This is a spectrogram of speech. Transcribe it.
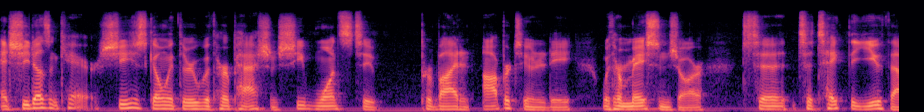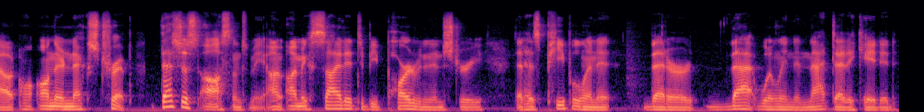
And she doesn't care. She's going through with her passion. She wants to provide an opportunity with her mason jar to to take the youth out on their next trip. That's just awesome to me. I'm, I'm excited to be part of an industry that has people in it that are that willing and that dedicated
